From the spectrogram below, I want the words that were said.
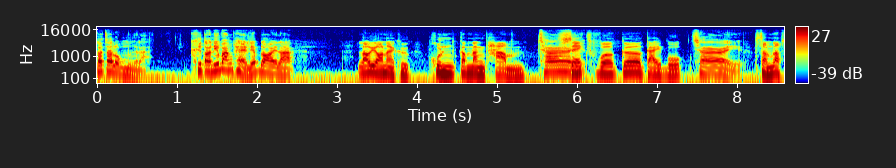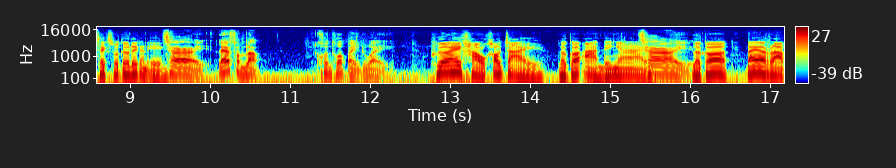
ก็จะลงมือละ คือตอนนี้วางแผนเรียบร้อยละ เล่าย้อนหน่อยคือ คุณกำลังทใช่ำ sex worker guidebook ใช่สำหรับ sex worker ด้วยกันเอง ใช่ และสำหรับคนทั่วไปด้วย เพื่อให้เขาเข้าใจ แล้วก็อ่านได้ง่าย ใช่ แล้วก็ได้รับ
